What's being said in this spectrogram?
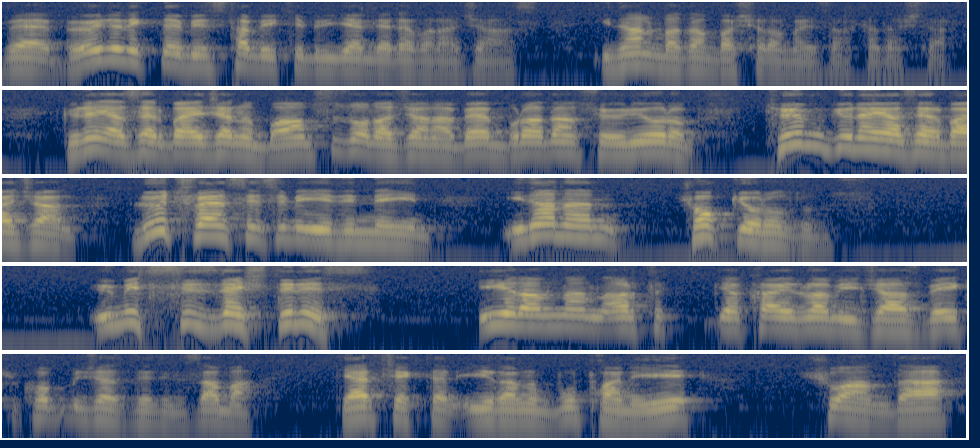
Ve böylelikle biz tabii ki bir yerlere varacağız. İnanmadan başaramayız arkadaşlar. Güney Azerbaycan'ın bağımsız olacağına ben buradan söylüyorum. Tüm Güney Azerbaycan lütfen sesimi iyi dinleyin. İnanın çok yoruldunuz. Ümitsizleştiniz. İran'dan artık yaka ayrılamayacağız, belki kopmayacağız dediniz ama gerçekten İran'ın bu paniği şu anda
